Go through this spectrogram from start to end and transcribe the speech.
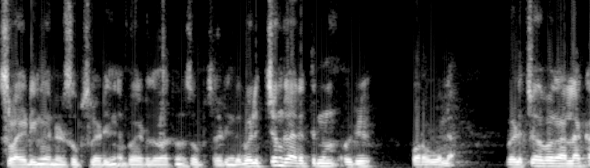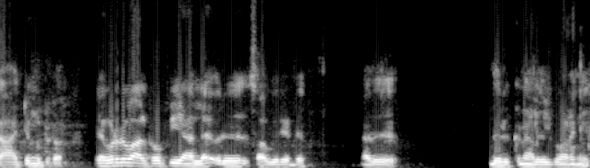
സ്ലൈഡിങ് വരുന്നുണ്ട് സൂപ്പ് സ്ലൈഡിങ് അപ്പൊ ഇടത് ഭാഗത്തും സൂപ്പ് സ്ലൈഡിങ് വെളിച്ചം കാര്യത്തിനും ഒരു കുറവുമില്ല. വെളിച്ചം അപ്പോൾ നല്ല കാറ്റും കിട്ടും ഇവിടെ ഒരു വാൾ ഡ്രോപ്പ് ചെയ്യാനുള്ള ഒരു സൗകര്യമുണ്ട്. അത് ഇതെടുക്കുന്ന ആളുകൾക്ക് വേണമെങ്കിൽ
